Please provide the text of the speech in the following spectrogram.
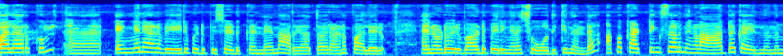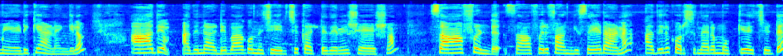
പലർക്കും എങ്ങനെയാണ് വേര് പിടിപ്പിച്ച് പിടിപ്പിച്ചെടുക്കേണ്ടതെന്ന് അറിയാത്തവരാണ് പലരും. എന്നോട് ഒരുപാട് പേര് ഇങ്ങനെ ചോദിക്കുന്നുണ്ട്. അപ്പോൾ കട്ടിങ്സുകൾ നിങ്ങൾ ആരുടെ കയ്യിൽ നിന്ന് മേടിക്കുകയാണെങ്കിലും ആദ്യം അതിന്റെ അടിഭാഗം ഒന്ന് ചേരിച്ച് കട്ട് ചെയ്തതിന് ശേഷം സാഫ് ഉണ്ട് സാഫ് ഒരു ഫംഗിസൈഡാണ്. അതിൽ കുറച്ച് നേരം മുക്കി വെച്ചിട്ട്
